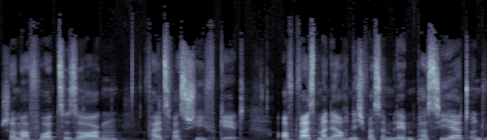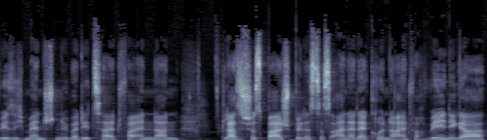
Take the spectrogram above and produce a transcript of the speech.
schon mal vorzusorgen, falls was schief geht. Oft weiß man ja auch nicht, was im Leben passiert und wie sich Menschen über die Zeit verändern. Klassisches Beispiel ist, dass einer der Gründer einfach weniger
